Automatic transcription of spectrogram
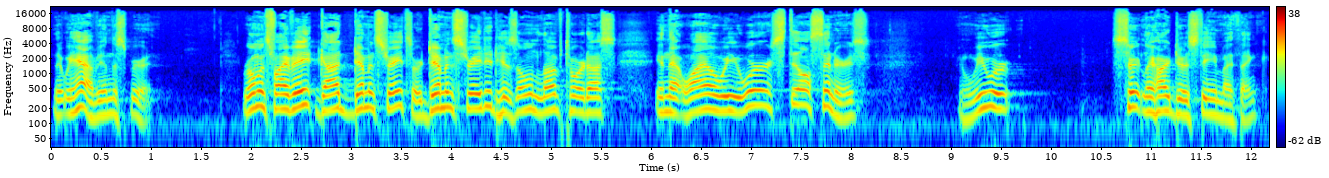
that we have in the Spirit. Romans 5:8 God demonstrates or demonstrated his own love toward us in that while we were still sinners, and we were certainly hard to esteem, I think,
